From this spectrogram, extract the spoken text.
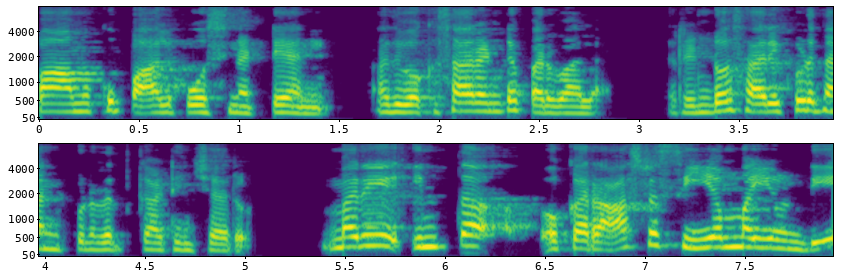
పాముకు పాలు పోసినట్టే అని. అది ఒకసారి అంటే పర్వాలే. రెండోసారి కూడా దాన్ని పునరుద్ఘాటించారు. మరి ఇంత ఒక రాష్ట్ర సీఎం అయి ఉండి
